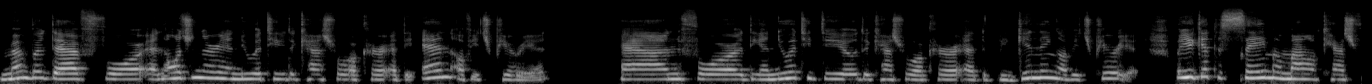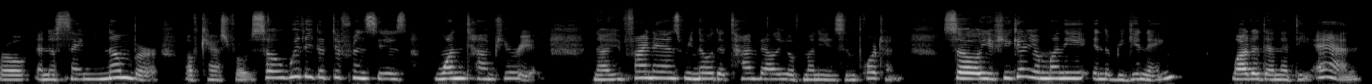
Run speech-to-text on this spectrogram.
Remember that for an ordinary annuity, the cash flow occur at the end of each period. And for the annuity due, the cash flow occur at the beginning of each period. But you get the same amount of cash flow and the same number of cash flow. So really the difference is one time period. Now in finance, we know that time value of money is important. So if you get your money in the beginning rather than at the end,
